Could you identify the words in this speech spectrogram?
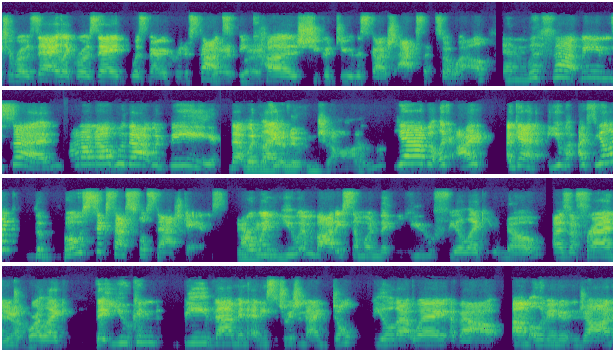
to Rose, like Rose was Mary Queen of Scots Right, right. because she could do the Scottish accent so well. And with that being said, I don't know who that would be. That would Olivia like Newton-John. yeah, but like I again, you I feel like the most successful snatch games are when Mhm. you embody someone that you feel like you know as a friend Yeah. or like that you can be them in any situation. I don't feel that way about um, Olivia Newton-John.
